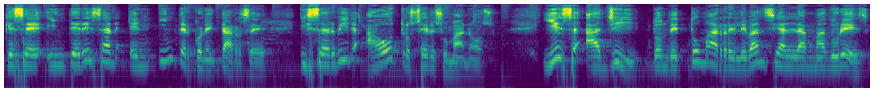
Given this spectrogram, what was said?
que se interesan en interconectarse y servir a otros seres humanos. Y es allí donde toma relevancia la madurez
